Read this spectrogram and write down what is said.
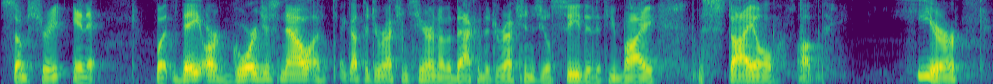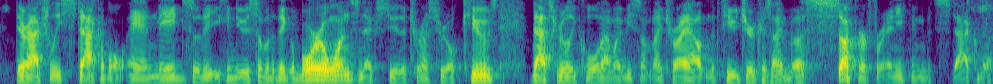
substrate in it. But they are gorgeous now. I got the directions here, and on the back of the directions, you'll see that if you buy the style up here, they're actually stackable and made so that you can use some of the bigger arboreal ones next to the terrestrial cubes. That's really cool. That might be something I try out in the future because I'm a sucker for anything that's stackable.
